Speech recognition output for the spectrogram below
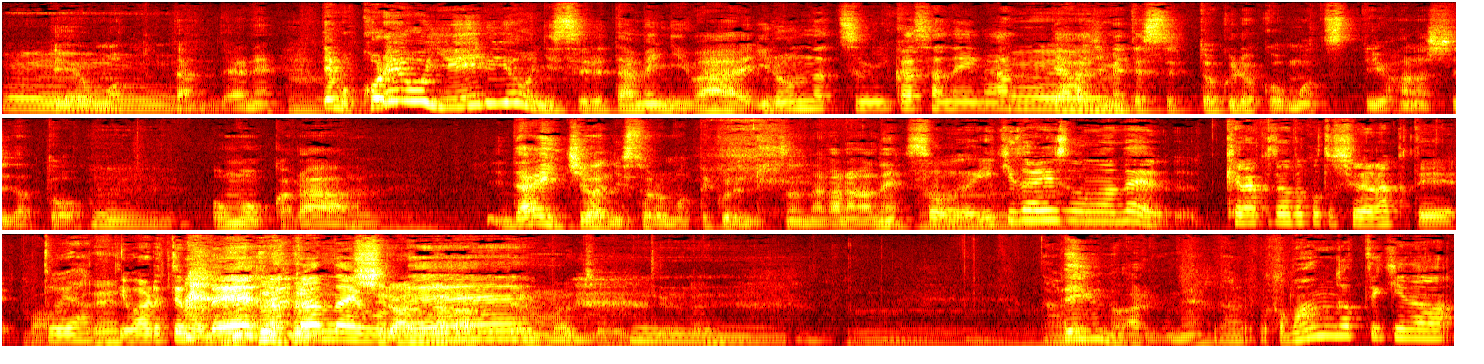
て思ったんだよね、うん。でもこれを言えるようにするためにはいろんな積み重ねがあってうん。初めて説得力を持つっていう話だとうん。思うから、第1話にそれを持ってくるんですよなかなかね。そう。いきなりそんなねキャラクターのこと知らなくてまあね。どうやって言われてもね分かんないもん知らんがなみたいねになっちゃうっていうね。っていうのはあるよね。なんか漫画的なうん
